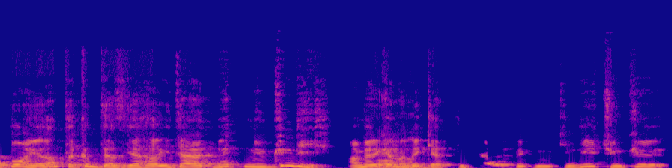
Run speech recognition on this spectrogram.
Japonya'dan takım tezgahı ithal etmek mümkün değil. Amerika'dan da ithal etmek mümkün değil. Çünkü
